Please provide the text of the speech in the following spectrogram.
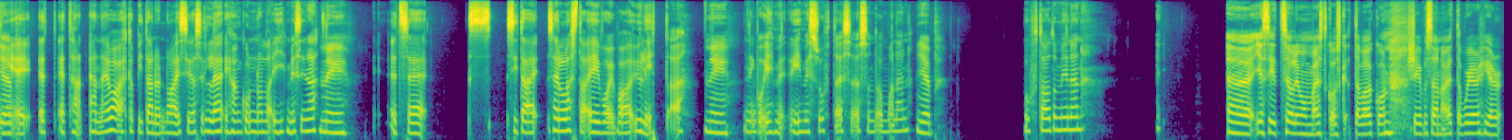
Jep. niin ei, et, et hän, hän ei vaan ehkä pitänyt naisia sille ihan kunnolla ihmisinä. Niin, Että se, sitä, sellaista ei voi vaan ylittää niin, niin kuin ihmi, ihmissuhteissa, jos on tuommoinen jep. suhtautuminen. Öö, ja sitten se oli mun mielestä koskettavaa, kun Shiva sanoi, että we're here,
